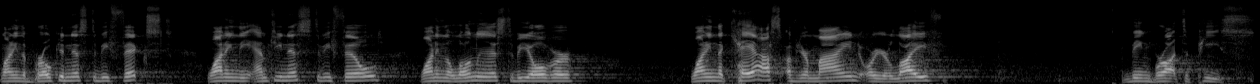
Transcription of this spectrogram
wanting the brokenness to be fixed, wanting the emptiness to be filled, wanting the loneliness to be over, wanting the chaos of your mind or your life being brought to peace.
